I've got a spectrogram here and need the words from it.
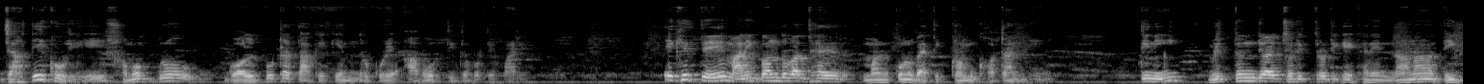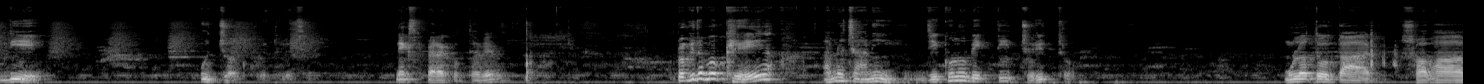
যাতে করে সমগ্র গল্পটা তাকে কেন্দ্র করে আবর্তিত হতে পারে। এক্ষেত্রে মানিক বন্দ্যোপাধ্যায়ের মানে কোনো ব্যতিক্রম ঘটাননি তিনি মৃত্যুঞ্জয় চরিত্রটিকে এখানে নানা দিক দিয়ে উজ্জ্বল করে তুলেছেন। নেক্সট প্যারা করতে হবে। প্রকৃতপক্ষে আমরা জানি যে কোনো ব্যক্তির চরিত্র, মূলত তার স্বভাব,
